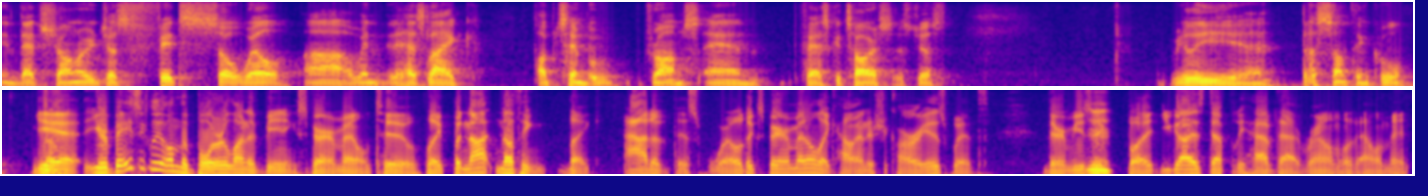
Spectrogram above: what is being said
in that genre, it just fits so well uh, when it has like up tempo drums and fast guitars. It's just really uh, does something cool. No. Yeah, you're basically on the borderline of being experimental too. Like, but not nothing like out of this world experimental, like how Enter Shikari is with their music. But you guys definitely have that realm of element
